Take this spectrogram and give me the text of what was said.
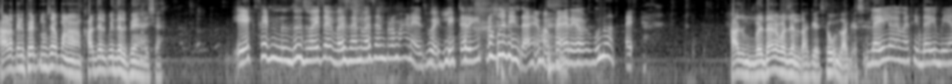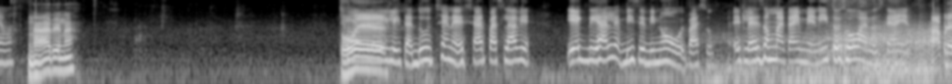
સાડા ત્રણ ફેટનું છે પણ ખાધેલ પીધેલ ભેંસ છે એક ફેટનું દૂધ હોય તો વજન વજન પ્રમાણે જ હોય. લીટર એ પ્રમાણે જ આવે. એમાં પહેરે ઓળવું ન થાય. આજ વધારે વજન લાગે છે એવું લાગે છે. લઈ લો એમાંથી દહીં બે એમાં ના રે ના. તો હવે લીધા. દૂધ છે ને ચાર પાંચ લાવીએ. એક દી હાલે બીજે દી ન હોય પાછું. એટલે જમવા ટાઈમે ને એ તો જોવાનું છે અહીંયા. આપણે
